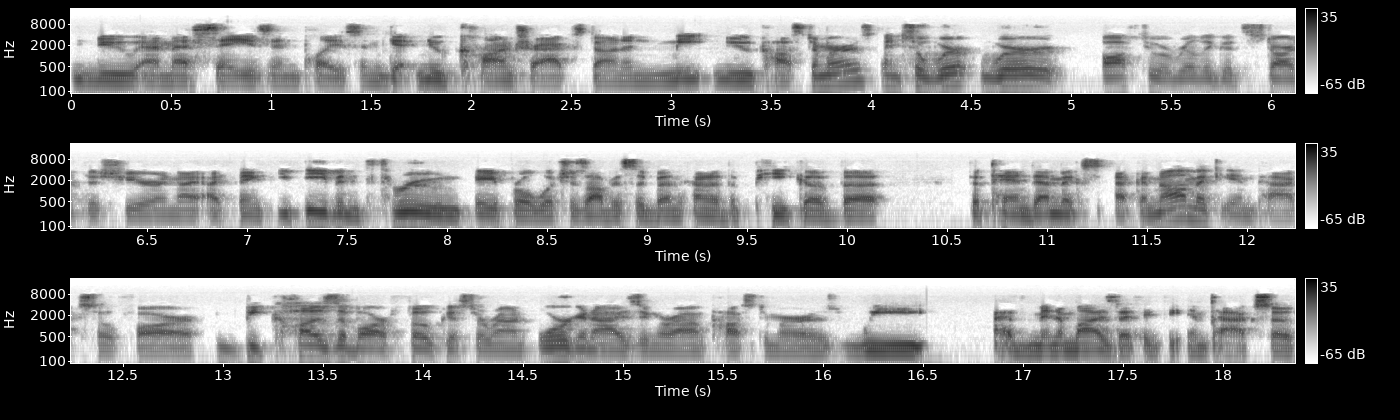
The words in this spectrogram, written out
new MSAs in place and get new contracts done and meet new customers. And so we're we're off to a really good start this year. And I, I think even through April, which has obviously been kind of the peak of the the pandemic's economic impact so far, because of our focus around organizing around customers, we have minimized, I think, the impact. So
